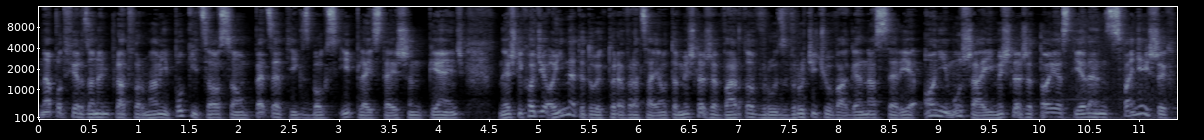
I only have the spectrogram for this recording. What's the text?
na potwierdzonymi platformami, póki co są PC, Xbox i PlayStation 5. No jeśli chodzi o inne tytuły, które wracają, to myślę, że warto wró- zwrócić uwagę na serię Onimusha i myślę, że to jest jeden z fajniejszych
